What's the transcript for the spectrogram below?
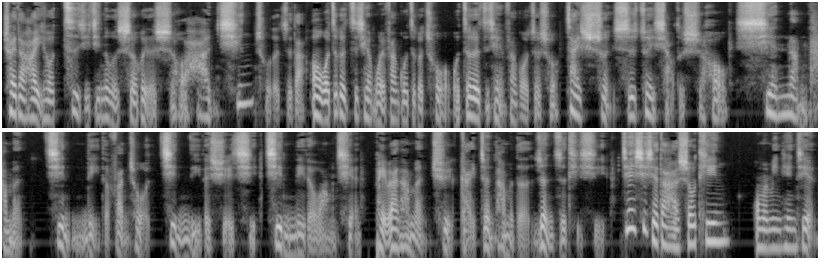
踹到他以后自己进入了社会的时候，他很清楚的知道：哦，我这个之前我也犯过这个错，我这个之前也犯过这错。在损失最小的时候，先让他们。尽力的犯错，尽力的学习，尽力的往前，陪伴他们去改正他们的认知体系。今天谢谢大家收听，我们明天见。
